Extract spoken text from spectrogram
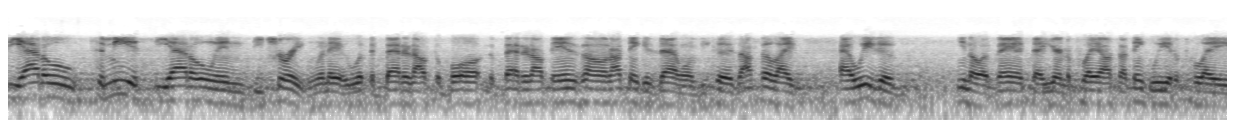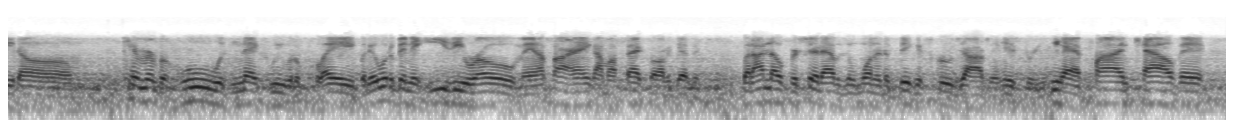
Seattle to me. It's Seattle and Detroit when they with the batted out the ball, the batted out the end zone. I think it's that one because I feel like had we just you know advanced that year in the playoffs, I think we would have played. um Can't remember who was next. We would have played, but it would have been an easy road, man. I'm sorry I ain't got my facts all together, but I know for sure that was one of the biggest screw jobs in history. We had prime Calvin.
